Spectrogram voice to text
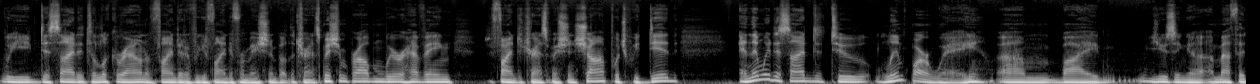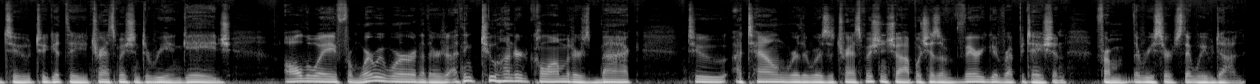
We decided to look around and find out if we could find information about the transmission problem we were having, find a transmission shop, which we did. And then we decided to limp our way um, by using a, a method to, to get the transmission to re engage all the way from where we were, another, I think, 200 kilometers back to a town where there was a transmission shop, which has a very good reputation from the research that we've done.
